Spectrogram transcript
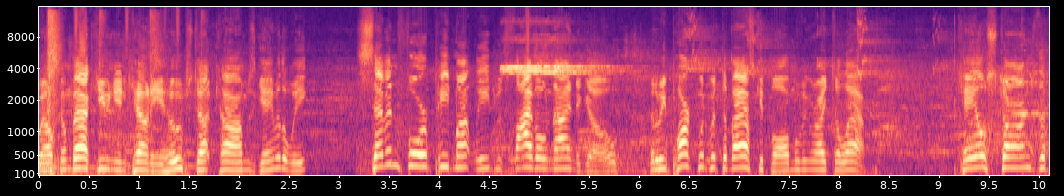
Welcome back, UnionCountyHoops.com's game of the week. 7 4 Piedmont lead with 5.09 to go. It'll be Parkwood with the basketball, moving right to left. Kale Starnes, the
